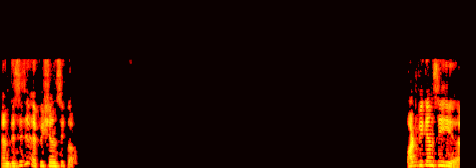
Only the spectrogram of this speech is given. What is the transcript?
and this is a efficiency curve. What we can see here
